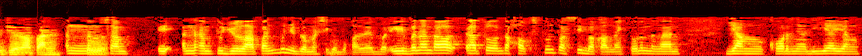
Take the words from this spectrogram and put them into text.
78 enam tuh. sampai enam tujuh delapan pun juga masih kebuka lebar. Even Atlanta Atlanta Hawks pun pasti bakal naik turun dengan yang core-nya dia yang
